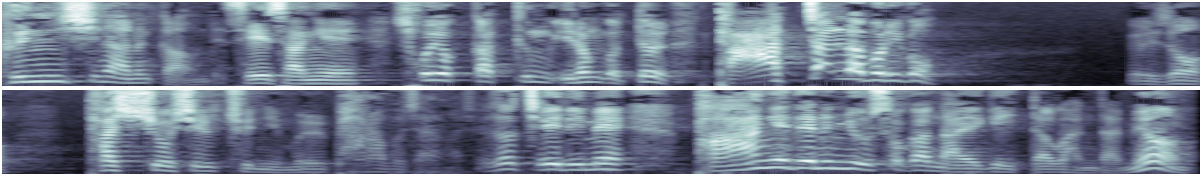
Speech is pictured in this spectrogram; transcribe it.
근신하는 가운데 세상의 소욕 같은 이런 것들 다 잘라버리고 그래서 다시 오실 주님을 바라보자는 거죠. 그래서 재림에 방해되는 요소가 나에게 있다고 한다면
